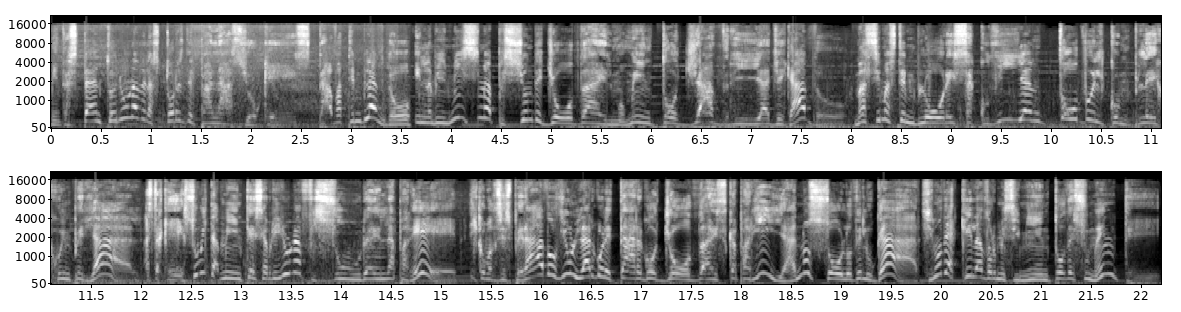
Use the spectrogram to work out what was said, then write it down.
Mientras tanto, en una de las torres del palacio que estaba temblando, en la mismísima prisión de Yoda, el momento ya habría llegado. Más y más temblores sacudían todo el complejo imperial, hasta que súbitamente se abriría una fisura en la pared. Y como desesperado de un largo letargo, Yoda escaparía no solo del lugar, sino de aquel adormecimiento de su mente.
